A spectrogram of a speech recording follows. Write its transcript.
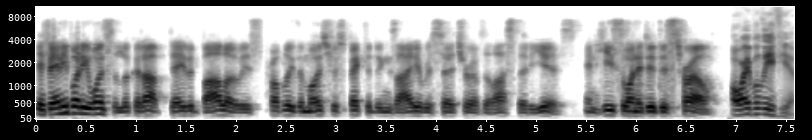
If anybody wants to look it up, David Barlow is probably the most respected anxiety researcher of the last 30 years. And he's the one who did this trial. Oh, I believe you.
